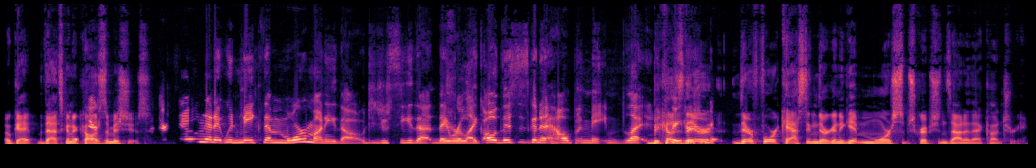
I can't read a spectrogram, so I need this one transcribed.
Okay, but that's going to cause some issues. They're saying that it would make them more money though. Did you see that they were like, "Oh, this is going to help and make let because they're make- they're forecasting they're going to get more subscriptions out of that country.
